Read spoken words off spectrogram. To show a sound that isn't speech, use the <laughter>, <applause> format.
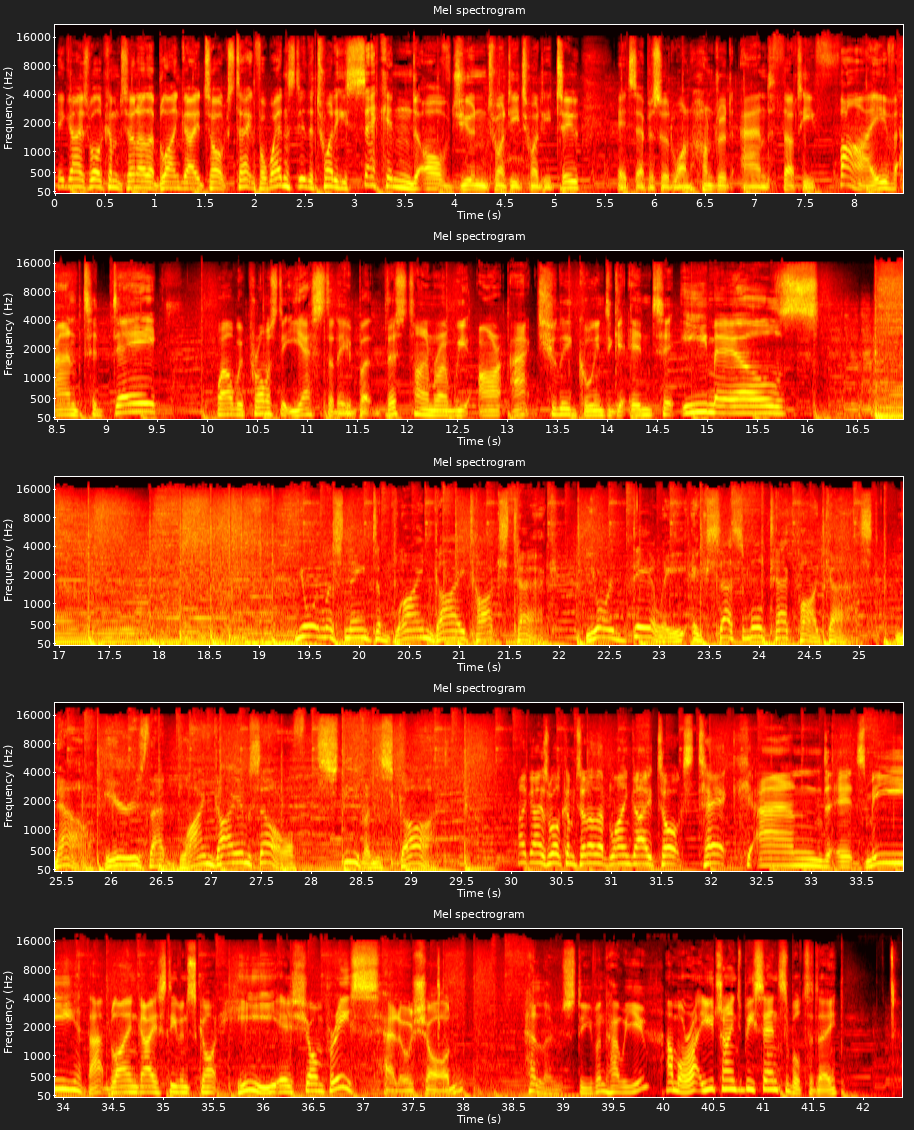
Hey guys, welcome to another Blind Guy Talks Tech for Wednesday, the 22nd of June 2022. It's episode 135, and today, well, we promised it yesterday, but this time around we are actually going to get into emails. You're listening to Blind Guy Talks Tech, your daily accessible tech podcast. Now, here's that blind guy himself, Steven Scott. Hi guys, welcome to another Blind Guy Talks Tech, and it's me, that blind guy, Steven Scott. He is Shaun Preece. Hello, Sean. Hello, Steven. How are you? I'm all right. Are you trying to be sensible today?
